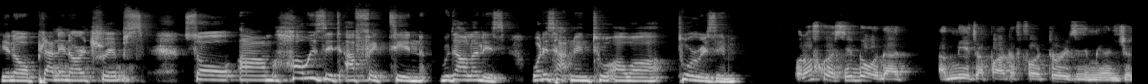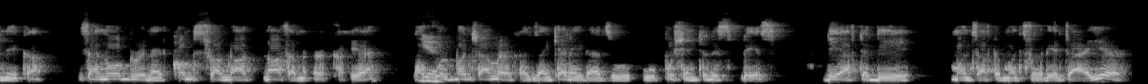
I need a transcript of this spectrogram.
you know, planning our trips. So, um, how is it affecting with all of this? What is happening to our tourism? Well, of course, you know that a major part of our tourism here in Jamaica is a no-brainer. It comes from North, North America, yeah? A yeah. whole bunch of Americans and Canadians who, who push into this place day after day months after months for the entire year.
